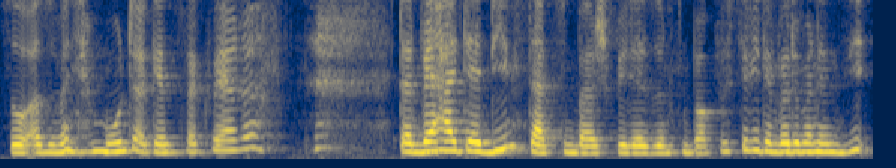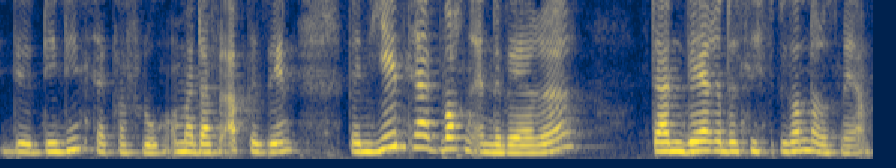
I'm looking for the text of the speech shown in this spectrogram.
So, also wenn der Montag jetzt weg wäre, dann wäre halt der Dienstag zum Beispiel der Sündenbock. Wisst ihr wie? Dann würde man den, den Dienstag verfluchen. Und mal davon abgesehen, wenn jeden Tag Wochenende wäre, dann wäre das nichts Besonderes mehr.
